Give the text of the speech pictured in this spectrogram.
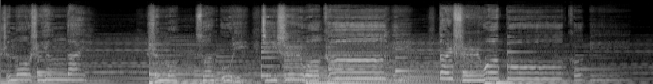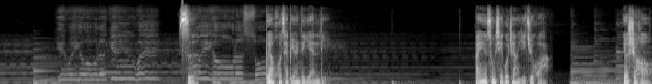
什么是应该？什么算无理？其实我可以，但是我不可以。因为有了因为，四，不要活在别人的眼里。白岩松写过这样一句话：有时候，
